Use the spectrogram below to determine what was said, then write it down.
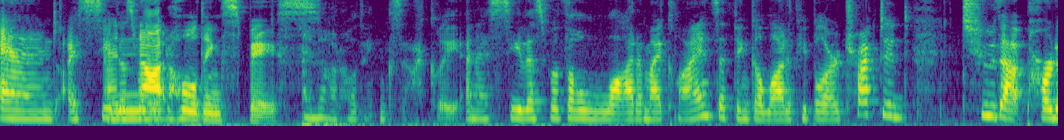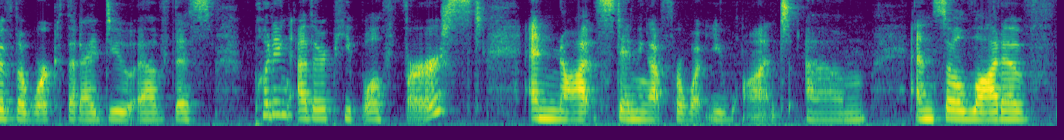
And I see and this not with- holding space. And not holding exactly and i see this with a lot of my clients i think a lot of people are attracted to that part of the work that i do of this putting other people first and not standing up for what you want um, and so a lot of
